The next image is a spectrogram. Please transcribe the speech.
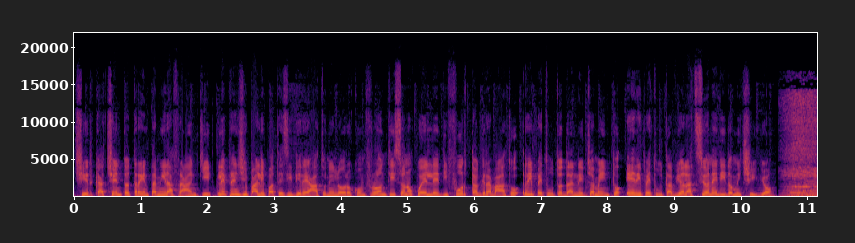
circa 130.000 franchi. Le principali ipotesi di reato nei loro confronti sono quelle di furto aggravato, ripetuto danneggiamento danneggiamento e ripetuta violazione di domicilio.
